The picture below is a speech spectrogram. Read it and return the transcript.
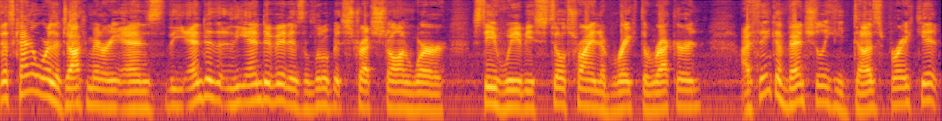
that's kind of where the documentary ends. The end of the, the end of it is a little bit stretched on, where Steve Wiebe's still trying to break the record. I think eventually he does break it.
